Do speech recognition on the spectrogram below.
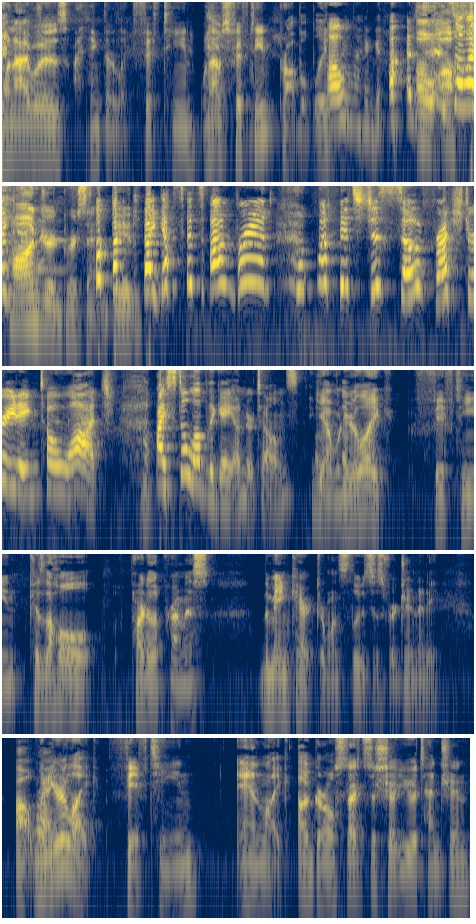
when I was I think they're like 15 when I was 15 probably oh my god. oh so a like, hundred percent dude I guess it's on brand, but it's just so frustrating to watch. I still love the gay undertones. Yeah, when you're like 15, because the whole part of the premise, the main character wants to lose his virginity. Uh, when Right. you're like 15 and like a girl starts to show you attention,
